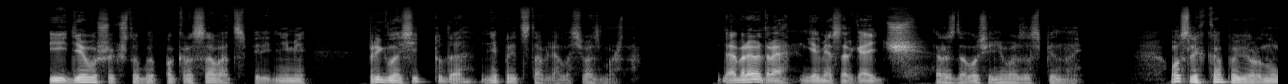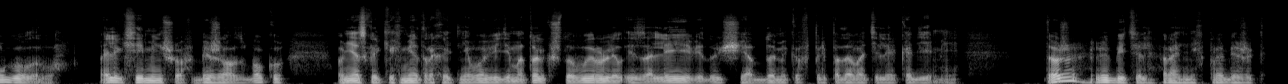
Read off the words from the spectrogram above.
И девушек, чтобы покрасоваться перед ними, — Пригласить туда не представлялось возможным. — Доброе утро, Гермес Аркадьевич! — раздалось у него за спиной. Он слегка повернул голову. Алексей Меньшов бежал сбоку. В нескольких метрах от него, видимо, только что вырулил из аллеи, ведущей от домиков преподавателей академии. Тоже любитель ранних пробежек.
